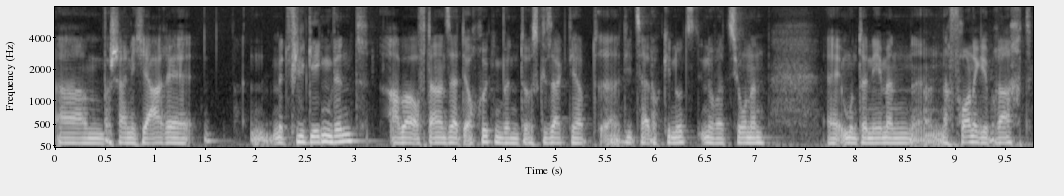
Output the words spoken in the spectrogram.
ähm, wahrscheinlich Jahre mit viel Gegenwind, aber auf der anderen Seite auch Rückenwind. Du hast gesagt, ihr habt äh, die Zeit auch genutzt, Innovationen äh, im Unternehmen äh, nach vorne gebracht.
